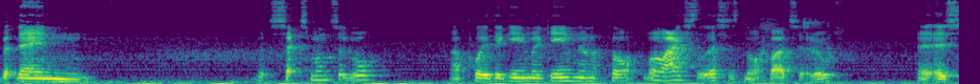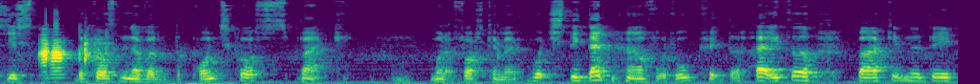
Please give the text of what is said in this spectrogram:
but then, but six months ago, I played the game again, and I thought, well, actually, this is not a bad set of rules. It's just because they never the points costs back when it first came out, which they didn't have with Rogue Trader either back in the day,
